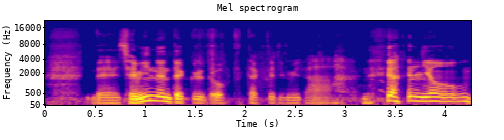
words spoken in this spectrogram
네, 재밌는 댓글도 부탁드립니다. 네, 안녕.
